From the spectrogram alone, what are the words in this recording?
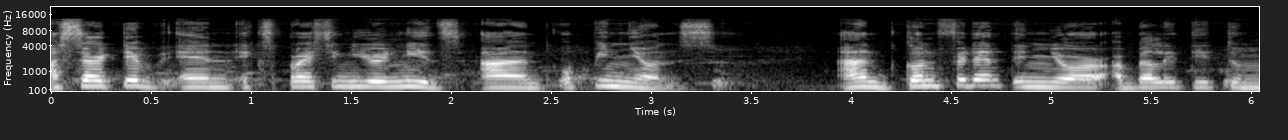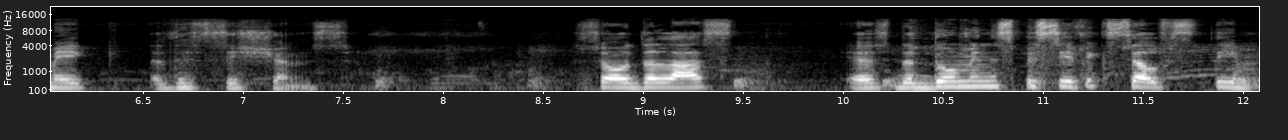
assertive in expressing your needs and opinions, and confident in your ability to make decisions. So the last is the domain-specific self-esteem,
